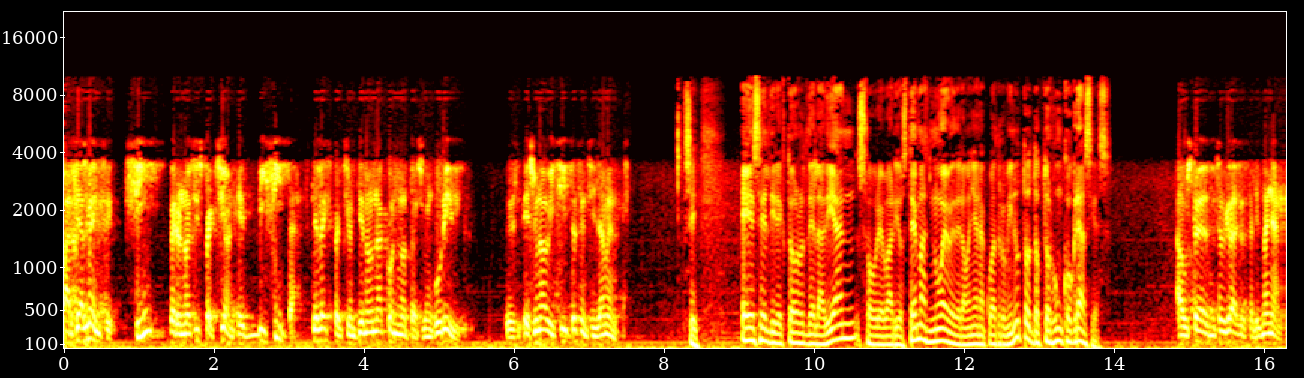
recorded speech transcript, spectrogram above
Parcialmente, sí, pero no es inspección, es visita. Es que la inspección tiene una connotación jurídica. Es, es una visita sencillamente. Sí. Es el director de la DIAN sobre varios temas, nueve de la mañana, cuatro minutos. Doctor Junco, gracias. A ustedes, muchas gracias. Feliz mañana.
